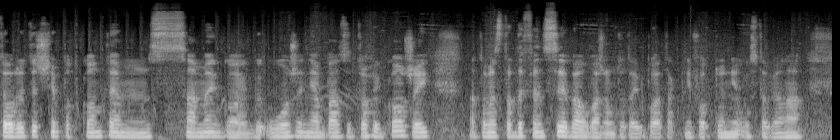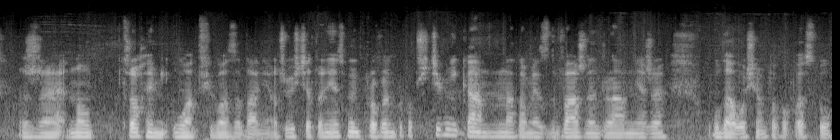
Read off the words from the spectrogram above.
Teoretycznie pod kątem samego jakby ułożenia bazy trochę gorzej, natomiast ta defensywa uważam tutaj była tak niefortunnie ustawiona, że no trochę mi ułatwiła zadanie. Oczywiście to nie jest mój problem, tylko przeciwnika, natomiast ważne dla mnie, że udało się to po prostu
